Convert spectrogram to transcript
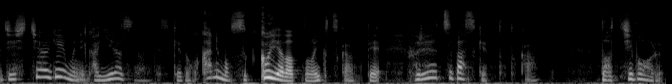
ジェスチャーゲームに限らずなんですけど他にもすっごい嫌だったのいくつかあってフルーツバスケットとかドッジボール。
